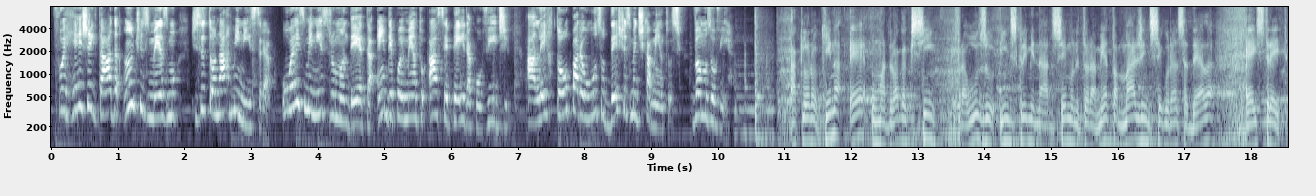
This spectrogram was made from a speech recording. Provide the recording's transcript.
foi rejeitada antes mesmo de se tornar ministra. O ex-ministro Mandetta, em depoimento à CPI da Covid, alertou para o uso destes medicamentos. Vamos ouvir. A cloroquina é uma droga que, sim, para uso indiscriminado, sem monitoramento, a margem de segurança dela é estreita.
